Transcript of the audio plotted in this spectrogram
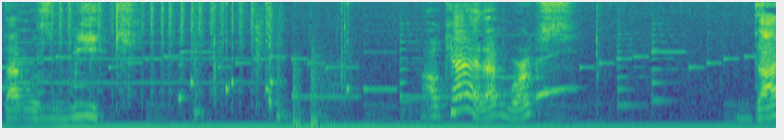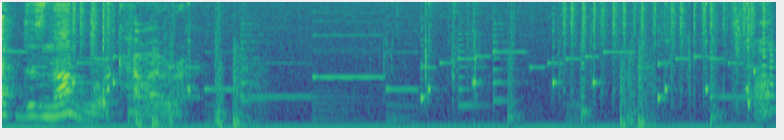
That was weak. Okay, that works. That does not work, however. Oh.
